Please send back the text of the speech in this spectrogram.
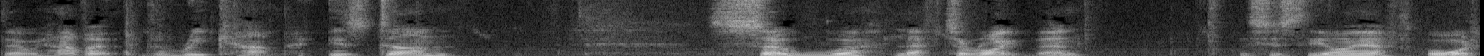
there we have it. The recap is done. So uh, left to right then, this is the IF board.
